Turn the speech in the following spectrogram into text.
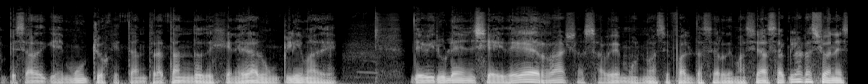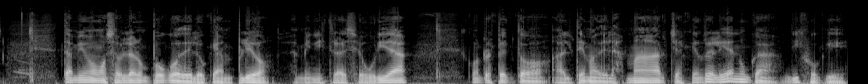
a pesar de que hay muchos que están tratando de generar un clima de, de virulencia y de guerra, ya sabemos, no hace falta hacer demasiadas aclaraciones, también vamos a hablar un poco de lo que amplió la ministra de Seguridad con respecto al tema de las marchas, que en realidad nunca dijo que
